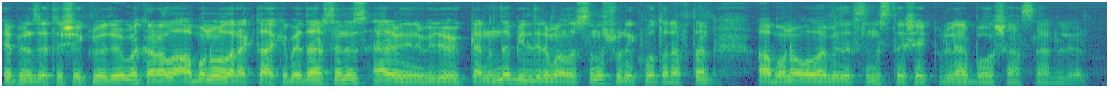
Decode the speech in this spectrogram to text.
Hepinize teşekkür ediyorum ve kanala abone olarak takip ederseniz her yeni video yüklendiğinde bildirim alırsınız. Şuradaki fotoğraftan abone olabilirsiniz. Teşekkürler. Bol şanslar diliyorum.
